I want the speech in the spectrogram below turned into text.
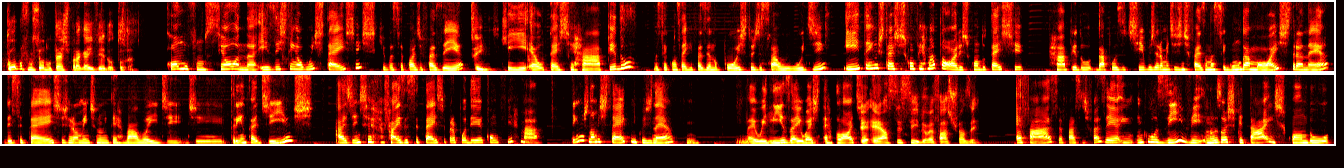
Como funciona o teste para HIV, doutora? Como funciona? Existem alguns testes que você pode fazer. Sim. Que é o teste rápido. Você consegue fazer no posto de saúde. E tem os testes confirmatórios. Quando o teste rápido dá positivo, geralmente a gente faz uma segunda amostra, né, desse teste, geralmente no intervalo aí de, de 30 dias. A gente faz esse teste para poder confirmar. Tem uns nomes técnicos, né? É o Elisa e o Esther Blot. É, é acessível, é fácil de fazer. É fácil, é fácil de fazer. Inclusive, nos hospitais, quando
